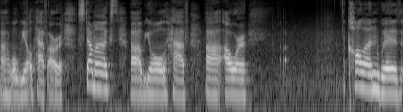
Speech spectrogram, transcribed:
uh, well, we all have our stomachs, uh, we all have uh, our colon with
